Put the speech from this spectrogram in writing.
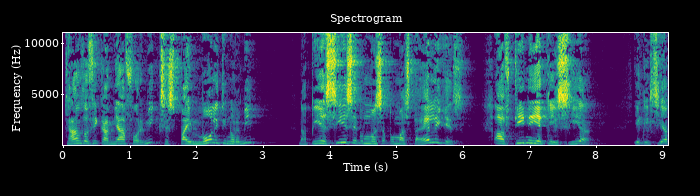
Και αν δοθεί καμιά αφορμή ξεσπάει μόλι την ορμή να πει εσύ είσαι που μας, που μας τα έλεγες. Αυτή είναι η Εκκλησία. Η Εκκλησία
